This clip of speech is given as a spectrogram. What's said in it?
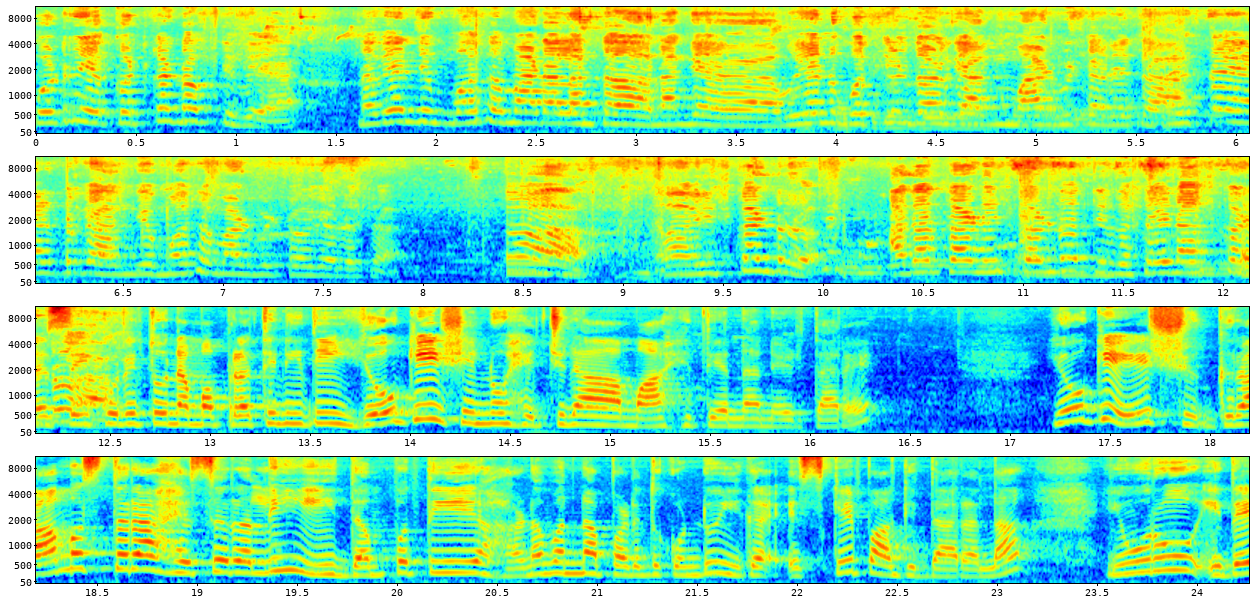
ಕೊಟ್ರಿ ಕಟ್ಕೊಂಡು ಹೋಗ್ತೀವಿ. ನಾವೇನ್ ನಿಮ್ಗೆ ಮೋಸ ಮಾಡಲ್ಲ ಅಂತ ನಂಗೆ ಏನು ಗೊತ್ತಿಲ್ದೊಳಗೆ ಹಂಗೆ ಮಾಡ್ಬಿಟ್ಟಾರೆ ಸರ್. ಹಂಗೆ ಮೋಸ ಮಾಡ್ಬಿಟ್ಟು ಹೋಗ್ಯಾರ ಸರ್. ಇಸ್ಕೊಂಡ್ರು. ಆಧಾರ್ ಕಾರ್ಡ್ ಇಸ್ಕೊಂಡು ಈ ಕುರಿತು ನಮ್ಮ ಪ್ರತಿನಿಧಿ ಯೋಗೇಶ್ ಇನ್ನು ಹೆಚ್ಚಿನ ಮಾಹಿತಿಯನ್ನ ನೀಡ್ತಾರೆ. ಯೋಗೇಶ್ ಗ್ರಾಮಸ್ಥರ ಹೆಸರಲ್ಲಿ ಈ ದಂಪತಿ ಹಣವನ್ನ ಪಡೆದುಕೊಂಡು ಈಗ ಎಸ್ಕೇಪ್ ಆಗಿದ್ದಾರಲ್ಲ? ಇವರು ಇದೇ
